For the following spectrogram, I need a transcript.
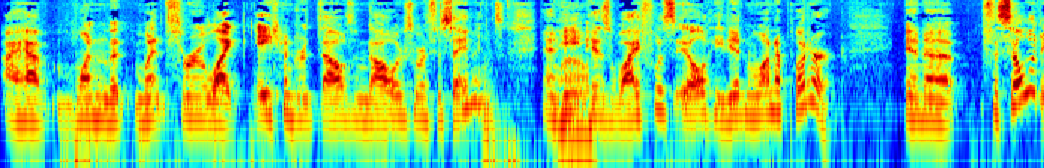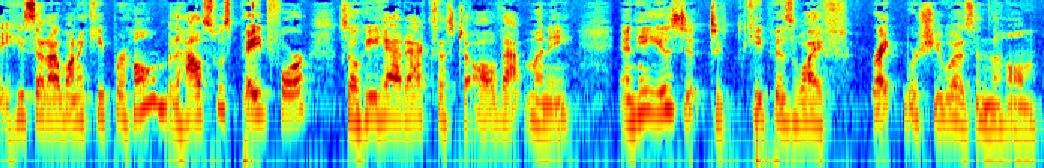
I have one that went through like eight hundred thousand dollars worth of savings, and he his wife was ill. He didn't want to put her in a facility. He said, "I want to keep her home." The house was paid for, so he had access to all that money, and he used it to keep his wife right where she was in the home.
